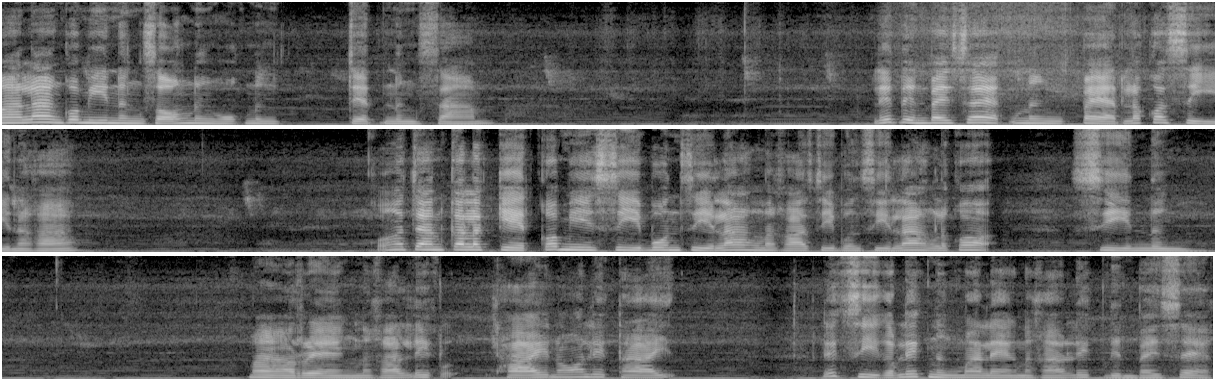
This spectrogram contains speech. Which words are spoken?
มาล่างก็มีหนึ่งสองหนึ่งหกหนึ่งเจ็ดหนึ่งสามเลขเด่นใบแทรกหนึ่งแปดแล้วก็สี่นะคะ ของอาจารย์กาลเกตก็มีสี่บนสี่ล่างนะคะสี่บนสี่ล่างแล้วก็สี่หนึ่งมาแรงนะคะ เลขท้ายเนาะเลขท้าย เลขสี่กับเลขหนึ่งมาแรงนะคะ เลขเด่นใบแทรก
